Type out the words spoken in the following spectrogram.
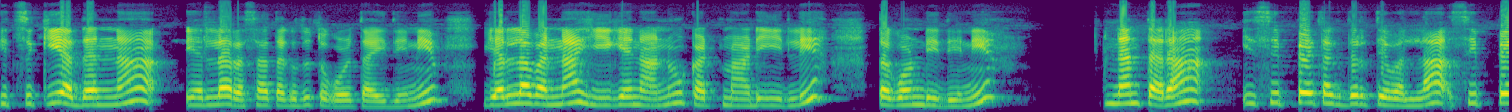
ಹಿಚ್ಚುಕಿ ಅದನ್ನು ಎಲ್ಲ ರಸ ತೆಗೆದು ತಗೊಳ್ತಾ ಇದ್ದೀನಿ. ಎಲ್ಲವನ್ನ ಹೀಗೆ ನಾನು ಕಟ್ ಮಾಡಿ ಇಲ್ಲಿ ತಗೊಂಡಿದ್ದೀನಿ. ನಂತರ ಈ ಸಿಪ್ಪೆ ತೆಗೆದಿರ್ತೀವಲ್ಲ, ಸಿಪ್ಪೆ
